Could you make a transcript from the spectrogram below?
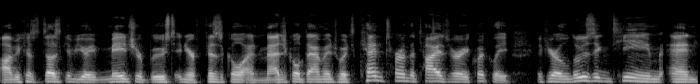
uh, because it does give you a major boost in your physical and magical damage, which can turn the tides very quickly. If you're a losing team and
